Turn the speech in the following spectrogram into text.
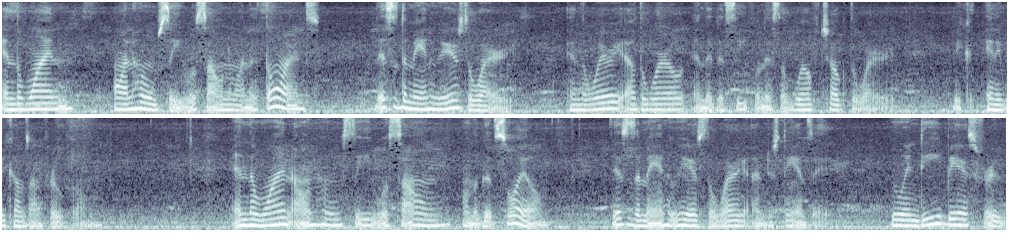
And the one on whom seed was sown among the thorns, this is the man who hears the word, and the worry of the world and the deceitfulness of wealth choke the word, and it becomes unfruitful. And the one on whom seed was sown on the good soil, this is a man who hears the word and understands it, who indeed bears fruit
